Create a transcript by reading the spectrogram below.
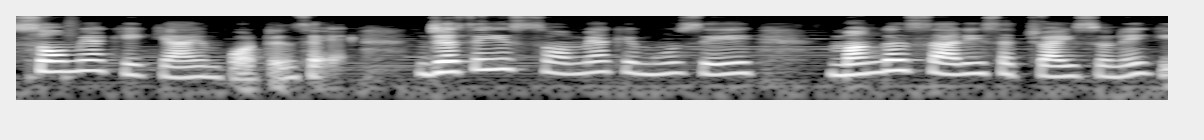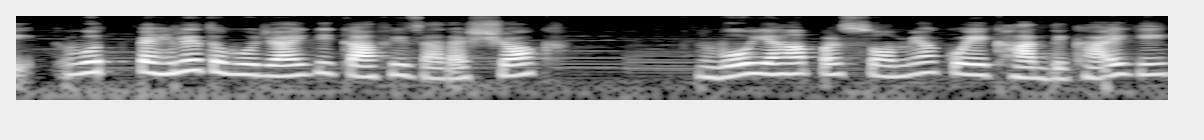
सौम्या की क्या इम्पोर्टेंस है। जैसे ही सौम्या के मुँह से मंगल सारी सच्चाई सुनेगी, वो पहले तो हो जाएगी काफ़ी ज़्यादा शौक वो यहाँ पर सौम्या को एक हाथ दिखाएगी।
